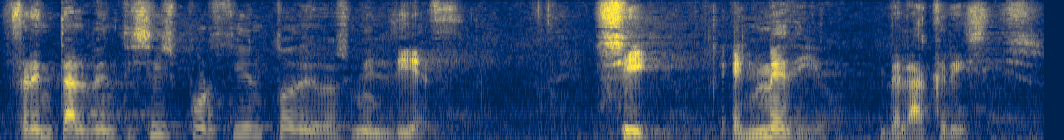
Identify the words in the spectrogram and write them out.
frente al 26% de 2010. Sí, en medio de la crisis.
